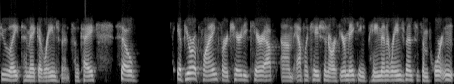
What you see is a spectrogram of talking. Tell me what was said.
too late to make arrangements, okay? So if you're applying for a charity care app, um, application or if you're making payment arrangements, it's important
